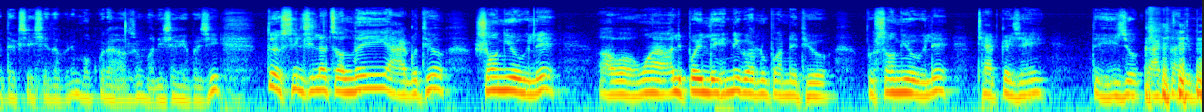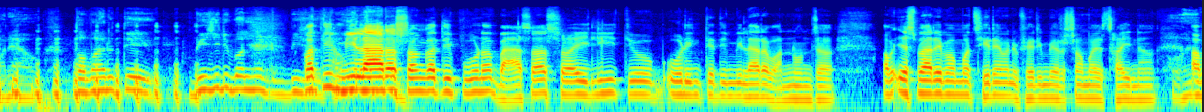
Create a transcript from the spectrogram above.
अध्यक्षसित पनि म कुरा गर्छु भनिसकेपछि त्यो सिलसिला चल्दै आएको थियो। संयोगले अब उहाँ अलिक पहिलेदेखि नै गर्नुपर्ने थियो। संयोगले ठ्याक्कै चाहिँ त्यो हिजो कागताली पर्या हो। तपाईँहरू त्यही बिजुली बल्ने कति मिलाएर सङ्गतिपूर्ण भाषा शैली त्यो ओडिङ त्यति मिलाएर भन्नुहुन्छ। अब यसबारेमा म छिरेँ भने फेरि मेरो समय छैन। अब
